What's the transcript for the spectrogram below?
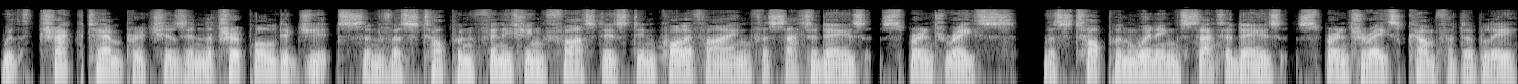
with track temperatures in the triple digits and Verstappen finishing fastest in qualifying for Saturday's sprint race, Verstappen winning Saturday's sprint race comfortably,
